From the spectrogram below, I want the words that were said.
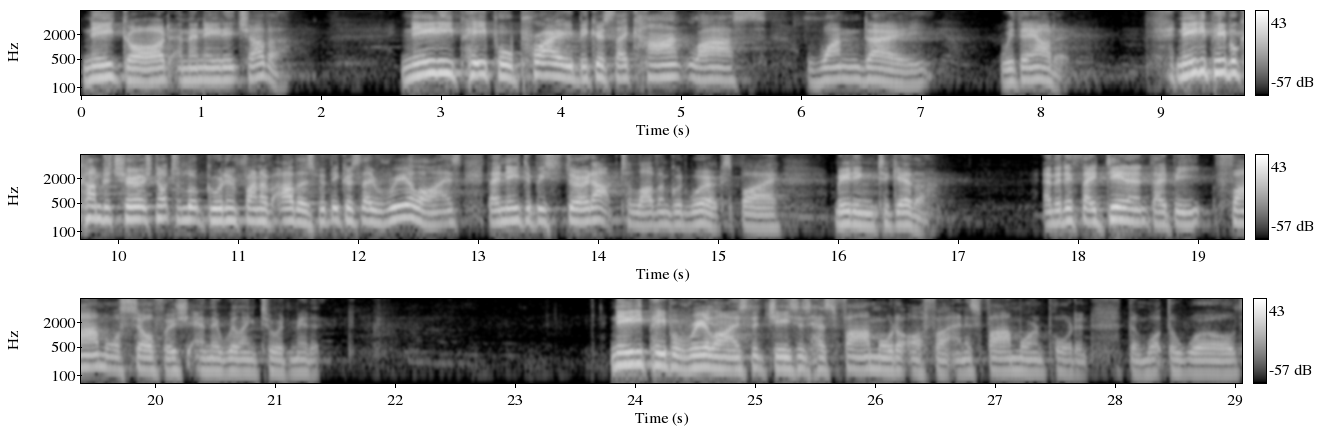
need God and they need each other. Needy people pray because they can't last one day without it. Needy people come to church not to look good in front of others, but because they realize they need to be stirred up to love and good works by meeting together. And that if they didn't, they'd be far more selfish and they're willing to admit it. Needy people realize that Jesus has far more to offer and is far more important than what the world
